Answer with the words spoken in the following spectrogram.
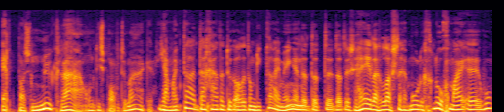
echt pas nu klaar om die sprong te maken. Ja, maar daar, daar gaat het natuurlijk altijd om die timing. En dat, dat, eh, dat is heel erg lastig en moeilijk genoeg. Maar eh, hoe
